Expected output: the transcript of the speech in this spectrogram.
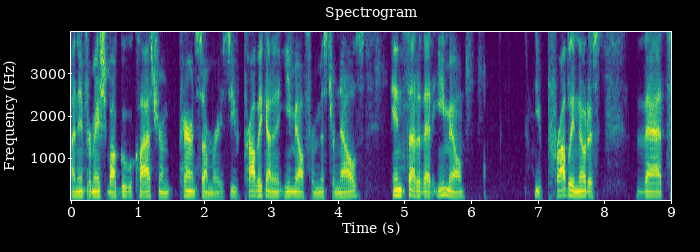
an information about Google Classroom parent summaries. You probably got an email from Mr. Nels. Inside of that email, you probably noticed that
